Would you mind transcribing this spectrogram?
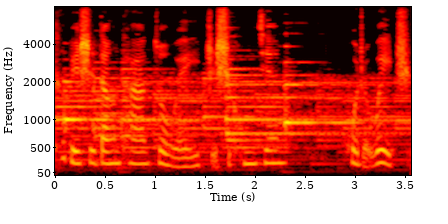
特别是当它作为指示空间或者位置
